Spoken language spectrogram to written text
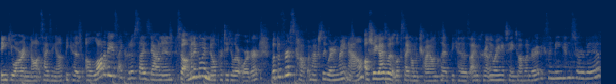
think you are and not sizing up because a lot of these I could have sized down in. So I'm gonna go in no particular order. But the first top I'm actually wearing right now, I'll show you guys what it looks like on the try on clip because I'm currently wearing a tank top under it because I'm being conservative.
